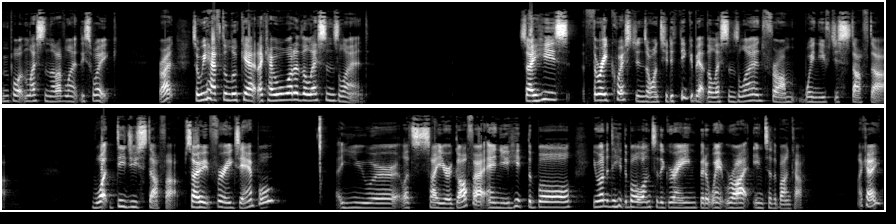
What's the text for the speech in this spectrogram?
important lesson that I've learned this week? Right? So we have to look at, okay, well, what are the lessons learned? So here's three questions I want you to think about the lessons learned from when you've just stuffed up. What did you stuff up? So, for example, you were, let's say you're a golfer and you hit the ball, you wanted to hit the ball onto the green, but it went right into the bunker. Okay,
